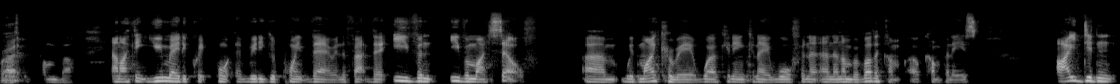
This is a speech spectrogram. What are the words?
right. number. And I think you made a quick point, a really good point there in the fact that even even myself, um, with my career working in Canary Wharf and, and a number of other com- uh, companies, I didn't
